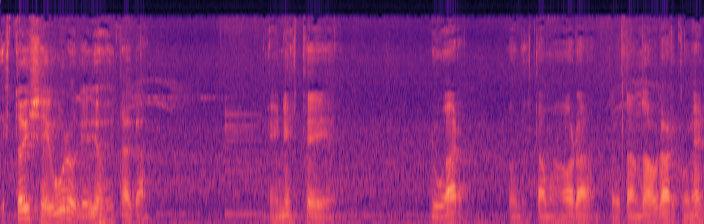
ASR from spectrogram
estoy seguro que Dios está acá, en este lugar donde estamos ahora tratando de hablar con Él.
